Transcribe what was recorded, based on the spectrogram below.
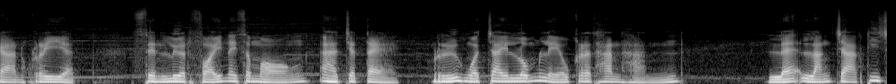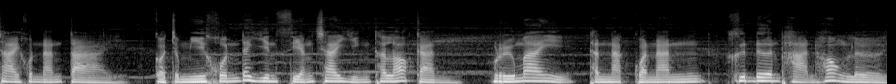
การเครียด เส้นเลือดฝอยในสมองอาจจะแตกหรือหัวใจล้มเหลวกระทันหัน และหลังจากที่ชายคนนั้นตาย ก็จะมีคนได้ยินเสียงชายหญิงทะเลาะกัน หรือไม่ถ้าหนักกว่านั้นคือเดินผ่านห้องเลย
